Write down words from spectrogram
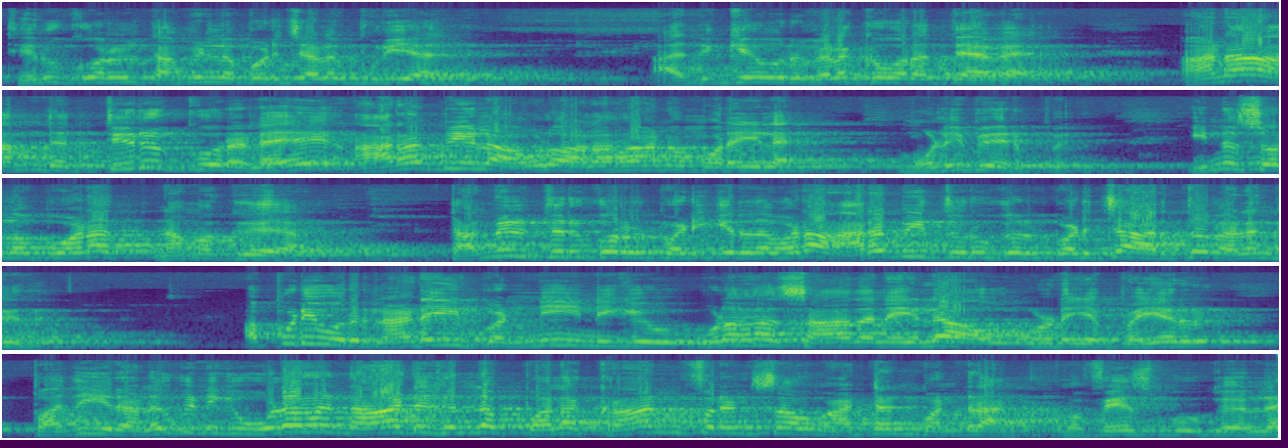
திருக்குறள் தமிழில் படித்தாலும் புரியாது. அதுக்கே ஒரு விளக்க உர தேவை. ஆனால் அந்த திருக்குறளை அரபியில் அவ்வளோ அழகான முறையில் மொழிபெயர்ப்பு. இன்னும் சொல்ல போனால் நமக்கு தமிழ் திருக்குறள் படிக்கிறத விட அரபி திருக்குறள் படித்தா அர்த்தம் விளங்குது. அப்படி ஒரு நடை பண்ணி இன்றைக்கி உலக சாதனையில் அவங்களுடைய பெயர் பதிகிற அளவுக்கு இன்றைக்கி உலக நாடுகளில் பல கான்ஃபரன்ஸ் அவங்க அட்டன் பண்ணுறாங்க நம்ம ஃபேஸ்புக்கில்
